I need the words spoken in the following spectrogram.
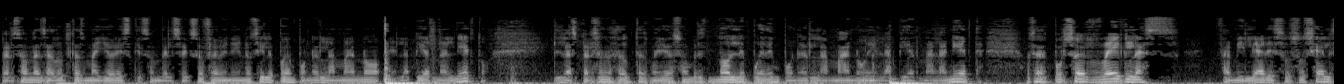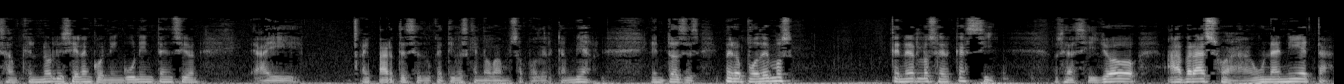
personas adultas mayores que son del sexo femenino sí le pueden poner la mano en la pierna al nieto. Las personas adultas mayores hombres no le pueden poner la mano en la pierna a la nieta. O sea, por ser reglas familiares o sociales, aunque no lo hicieran con ninguna intención, hay hay partes educativas que no vamos a poder cambiar. Entonces, pero podemos tenerlo cerca, sí. O sea, si yo abrazo a una nieta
